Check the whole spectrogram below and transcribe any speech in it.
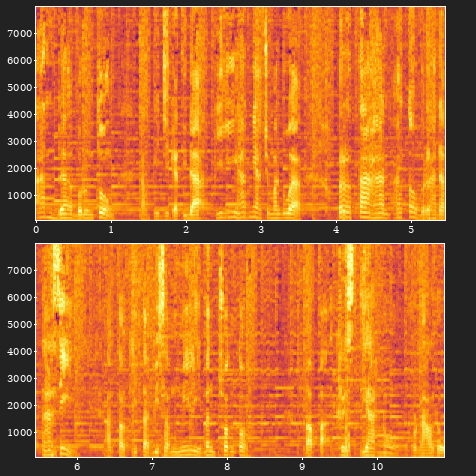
Anda beruntung. Tapi jika tidak, pilihannya cuma dua, bertahan atau beradaptasi atau kita bisa memilih mencontoh Bapak Cristiano Ronaldo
